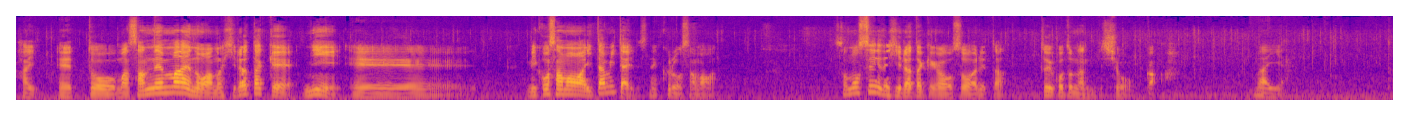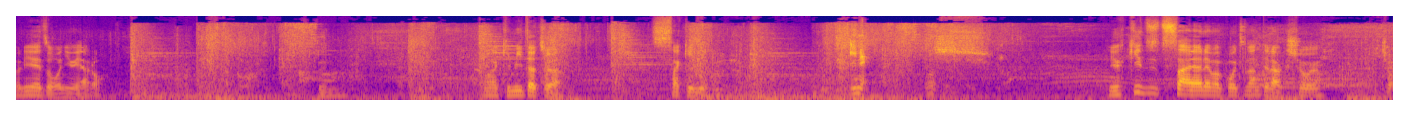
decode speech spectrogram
はい。えーっと、まあ、3年前のあの平田家に、えー、巫女様はいたみたいですね、九郎様は。そのせいで平田家が襲われたということなんでしょうか。まあいいや。とりあえず鬼をやろう。まあ君たちは、先に。いいねよし。湯吹き術さえあればこいつなんて楽勝よ。ちょ、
